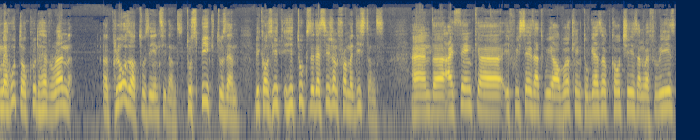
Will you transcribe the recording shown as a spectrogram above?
Meruto could have run uh, closer to the incident to speak to them because he, he took the decision from a distance. And uh, I think uh, if we say that we are working together, coaches and referees,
